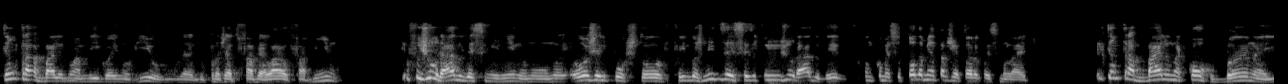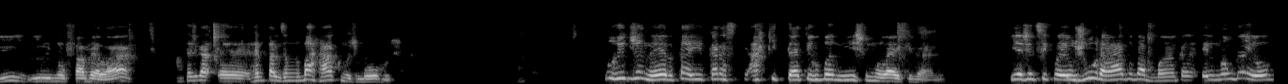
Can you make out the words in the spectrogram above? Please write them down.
Tem um trabalho de um amigo aí no Rio, né, do projeto Favelar, o Fabinho, eu fui jurado desse menino. No, no, hoje ele postou, foi em 2016, eu fui jurado dele. Quando começou toda a minha trajetória com esse moleque. Ele tem um trabalho na cor urbana aí e no favelar, é, revitalizando barraco nos morros. No Rio de Janeiro, tá aí, o cara arquiteto e urbanista, moleque, velho. E a gente se o jurado da banca, ele não ganhou.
